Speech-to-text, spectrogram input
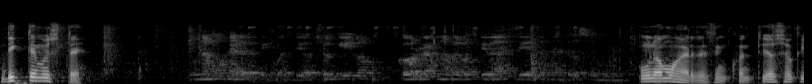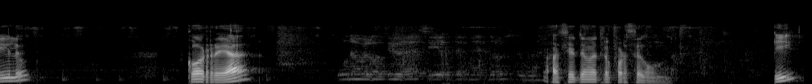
Dícteme usted. Una mujer de 58 kilos corre a una velocidad de 7 metros segundo. Una mujer de 58 kilos corre a, Una velocidad de 7 metros segundo. a 7 metros por segundo. ¿Y?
